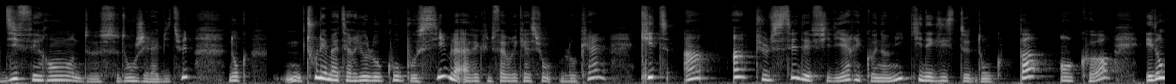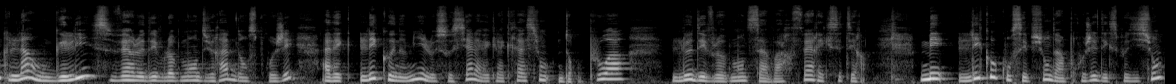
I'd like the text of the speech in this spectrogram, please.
différents de ce dont j'ai l'habitude. Donc tous les matériaux locaux possibles avec une fabrication locale, quitte à impulser des filières économiques qui n'existent donc pas encore. Et donc là, on glisse vers le développement durable dans ce projet avec l'économie et le social, avec la création d'emplois, le développement de savoir-faire, etc. Mais l'éco-conception d'un projet d'exposition,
